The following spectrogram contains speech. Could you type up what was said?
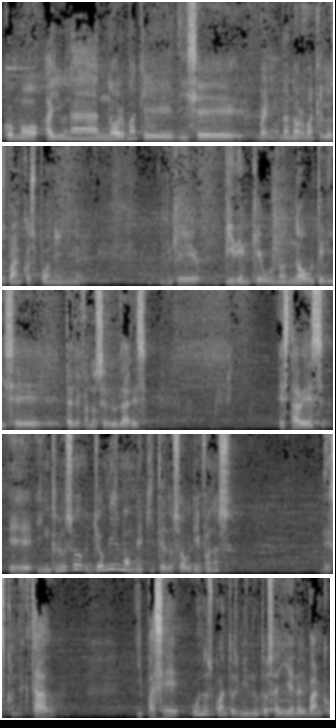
como hay una norma que dice, bueno, una norma que los bancos ponen, que piden que uno no utilice teléfonos celulares, esta vez eh, incluso yo mismo me quité los audífonos, desconectado, y pasé unos cuantos minutos allí en el banco,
